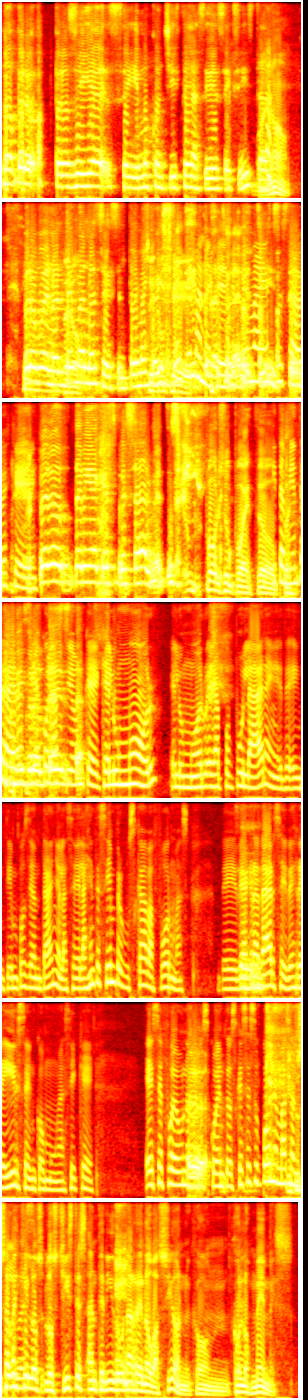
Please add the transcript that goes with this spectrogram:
No, pero, pero sigue, seguimos con chistes así de sexistas. Bueno pero bueno, el tema no es ese, el tema que hoy El tema no es ese, el tema es, tú sabes que... Pero tenía que expresarme, tú sabes. Por supuesto. Y también traer a colación que, que el humor, el humor era popular en, en tiempos de antaño, la, la, gente siempre buscaba formas de, de agradarse y de reírse en común, así que... Ese fue uno de los cuentos que se supone más antiguos. Tú sabes que los, los chistes han tenido una renovación con, con los memes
